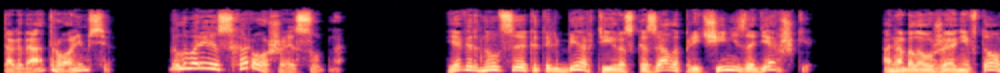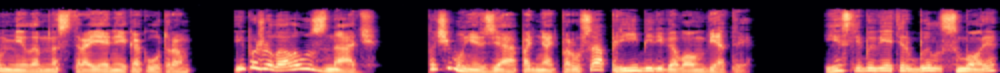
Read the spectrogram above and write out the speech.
Тогда тронемся. Головорез — хорошее судно я вернулся к Этельберте и рассказал о причине задержки. Она была уже не в том милом настроении, как утром, и пожелала узнать, почему нельзя поднять паруса при береговом ветре. Если бы ветер был с моря,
